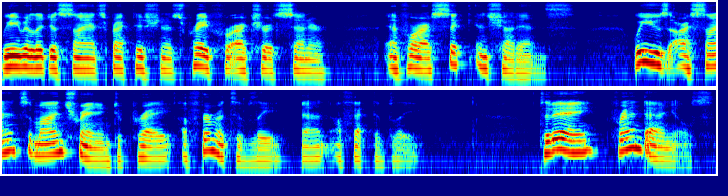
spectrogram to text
We religious science practitioners pray for our church center and for our sick and shut ins. We use our science of mind training to pray affirmatively and effectively. Today, Fran Daniels,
